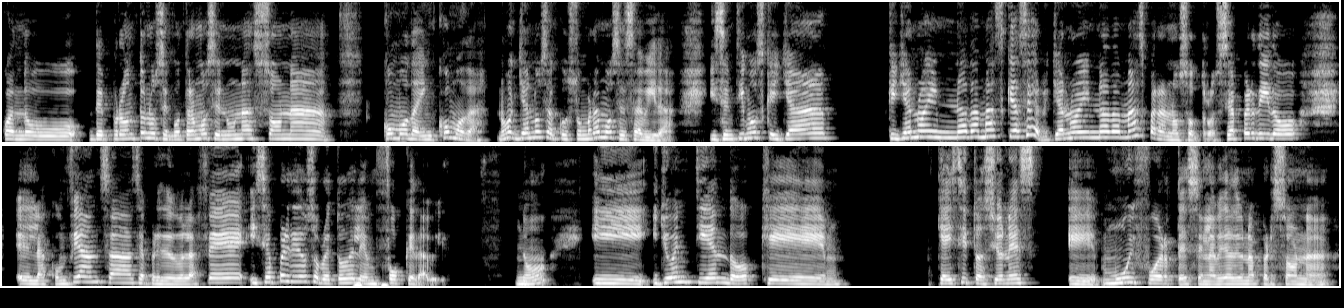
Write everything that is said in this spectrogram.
cuando de pronto nos encontramos en una zona cómoda, incómoda, ¿no? Ya nos acostumbramos a esa vida y sentimos que ya que ya no hay nada más que hacer, ya no hay nada más para nosotros. Se ha perdido eh, la confianza, se ha perdido la fe y se ha perdido sobre todo el enfoque, David. ¿No? Y, yo entiendo que, que hay situaciones eh, muy fuertes en la vida de una persona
